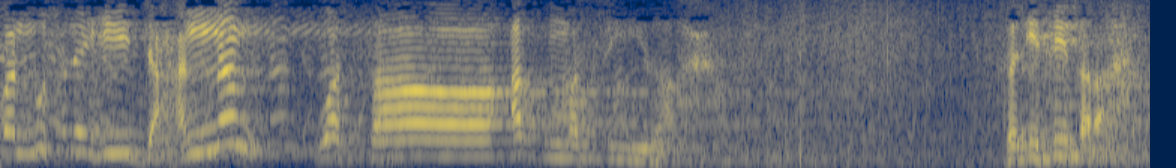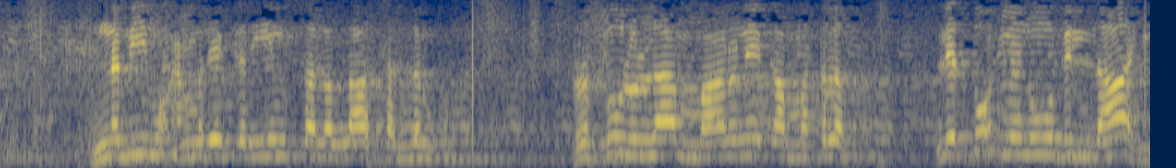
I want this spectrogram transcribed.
وہ نسل ہی جہنم وہ سات مسیرہ تو اسی طرح نبی محمد کریم صلی اللہ علیہ وسلم کو رسول اللہ ماننے کا مطلب لے باللہ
